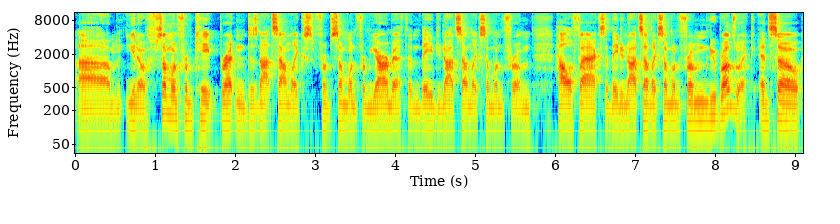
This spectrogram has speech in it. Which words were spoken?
Um, you know, someone from Cape Breton does not sound like from someone from Yarmouth, and they do not sound like someone from Halifax, and they do not sound like someone from New Brunswick. And so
